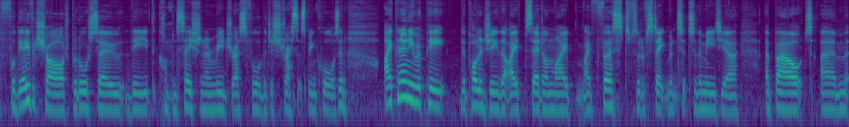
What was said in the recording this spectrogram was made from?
for the overcharge, but also the, the, compensation and redress for the distress that's been caused. And I can only repeat the apology that I said on my, my first sort of statement to, to the media about um,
